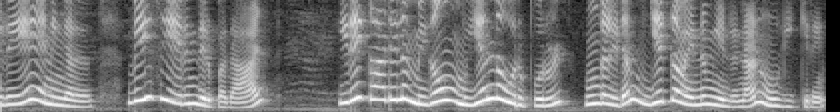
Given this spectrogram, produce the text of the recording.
இதையே நீங்கள் வீசி எறிந்திருப்பதால் இதை காட்டிலும் மிகவும் உயர்ந்த ஒரு பொருள் உங்களிடம் இருக்க வேண்டும் என்று நான் ஊகிக்கிறேன்.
